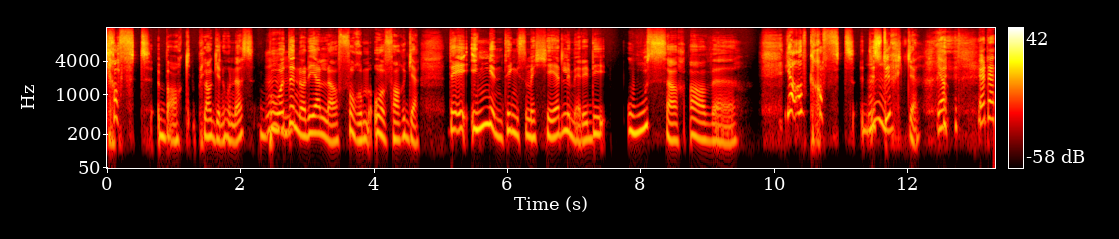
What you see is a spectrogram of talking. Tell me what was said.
kraft bak plaggene hennes. Både når det gjelder form og farge. Det er ingenting som er kjedelig med dem. De oser av eh, Ja, av kraft! Det er styrke. Ja, ja de,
